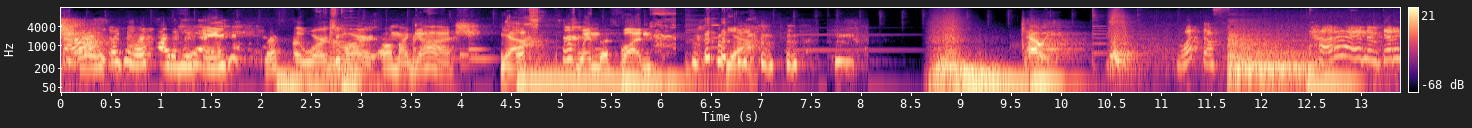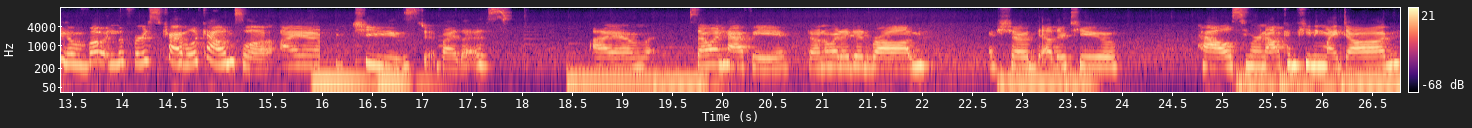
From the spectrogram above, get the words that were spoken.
That was like the worst part of the game. That's the worst Oh. part. Oh my gosh. Yeah. Let's win this one. Yeah. Kelly. What the? F- How did I end up getting a vote in the first tribal council? I am cheesed by this. I am so unhappy. Don't know what I did wrong. I showed the other two pals who are not competing my dog,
